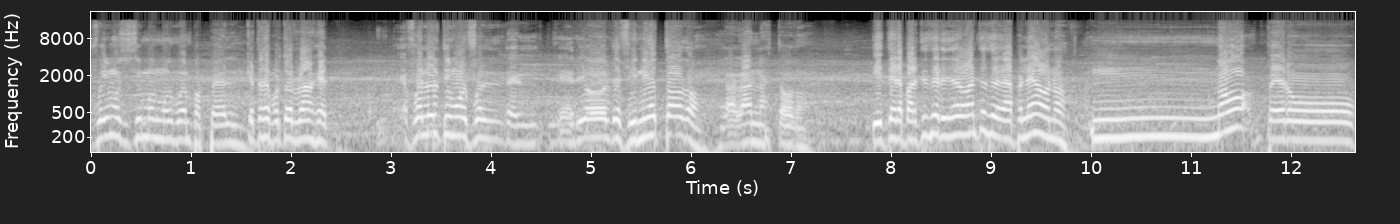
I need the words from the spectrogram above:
fuimos, hicimos muy buen papel. ¿Qué te aportó el Roundhead? Fue el último, fue el del que dio, definió todo, la lana, todo. ¿Y te repartiste el dinero antes de la pelea o no? Mm, no, pero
